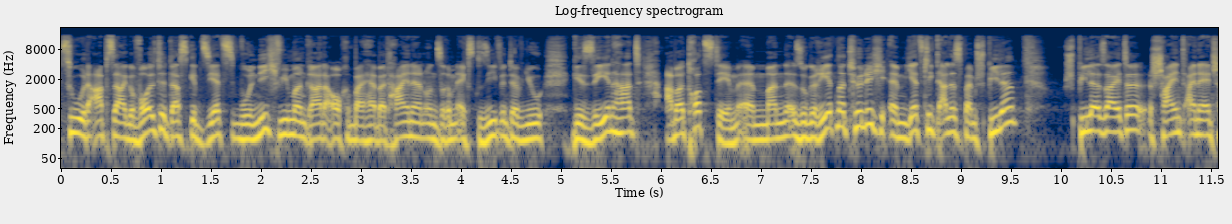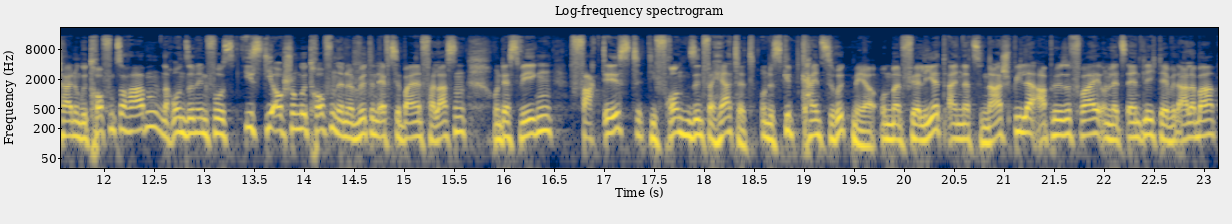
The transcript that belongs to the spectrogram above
Zu- oder Absage wollte. Das gibt's jetzt wohl nicht, wie man gerade auch bei Herbert Heiner in unserem Exklusivinterview gesehen hat. Aber trotzdem, ähm, man suggeriert natürlich, ähm, jetzt liegt alles beim Spieler. Spielerseite scheint eine Entscheidung getroffen zu haben. Nach unseren Infos ist die auch schon getroffen, denn er wird den FC Bayern verlassen. Und deswegen, Fakt ist, die Fronten sind verhärtet und es gibt kein Zurück mehr. Und man verliert einen Nationalspieler ablösefrei und letztendlich David Alaba.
